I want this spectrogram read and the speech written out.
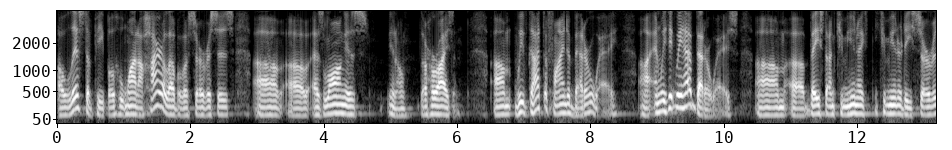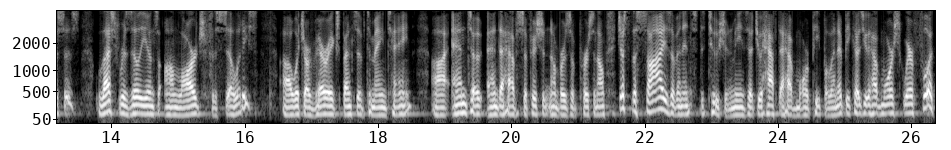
a list of people who want a higher level of services uh, uh as long as you know the horizon. Um, we've got to find a better way. Uh, and we think we have better ways um, uh, based on communi- community services, less resilience on large facilities, uh, which are very expensive to maintain, uh, and to and to have sufficient numbers of personnel. Just the size of an institution means that you have to have more people in it because you have more square foot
